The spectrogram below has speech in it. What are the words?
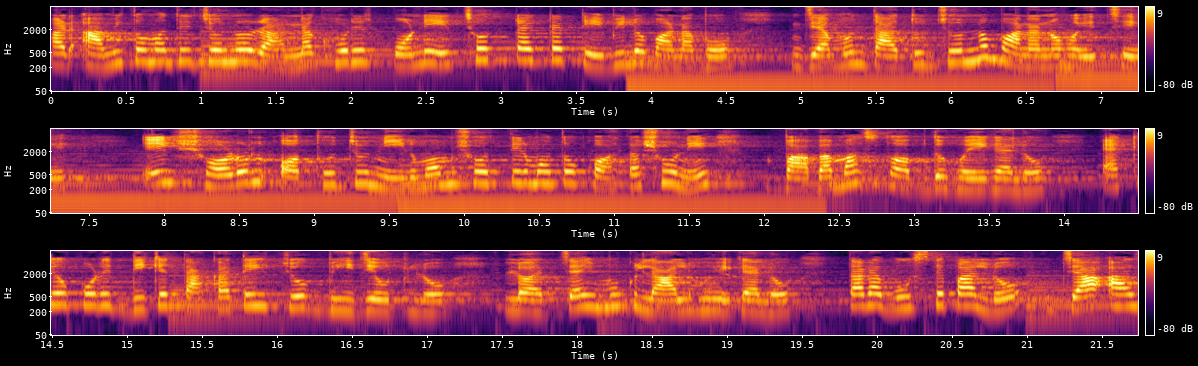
আর আমি তোমাদের জন্য রান্নাঘরের কোণে ছোট্ট একটা টেবিলও বানাবো, যেমন দাদুর জন্য বানানো হয়েছে। এই সরল, অথচ নির্মম সত্যের মতো কথা শুনে বাবা মা স্তব্ধ হয়ে গেল। একে অপরের দিকে তাকাতেই চোখ ভিজে উঠল। লজ্জায় মুখ লাল হয়ে গেল। তারা বুঝতে পারল, যা আজ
